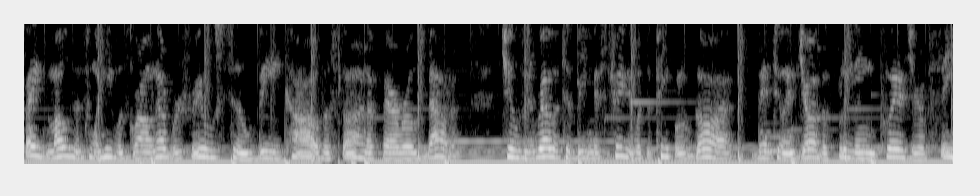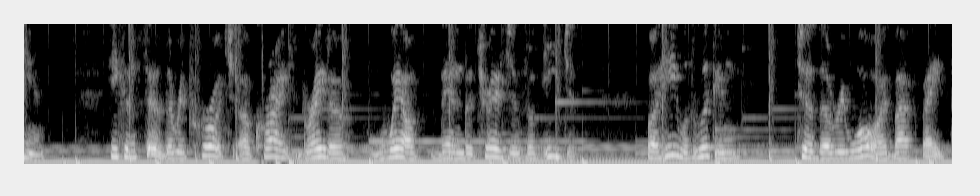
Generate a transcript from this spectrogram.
faith, Moses, when he was grown up, refused to be called the son of Pharaoh's daughter choosing rather to be mistreated with the people of God than to enjoy the fleeting pleasure of sin. He considered the reproach of Christ greater wealth than the treasures of Egypt, for he was looking to the reward by faith.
